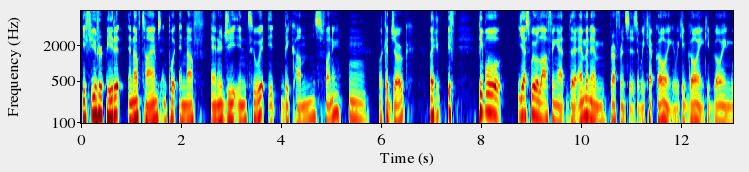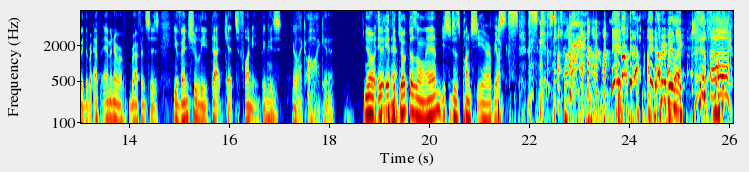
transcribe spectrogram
if you repeat it enough times and put enough energy into it it becomes funny. Hmm. Like a joke. Like if people yes we were laughing at the eminem references and we kept going and we keep going keep going with the eminem references. Eventually that gets funny because hmm. you're like oh i get it You know, if, if a joke doesn't land, you should just punch the air and be like, We'd be like, the fuck,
